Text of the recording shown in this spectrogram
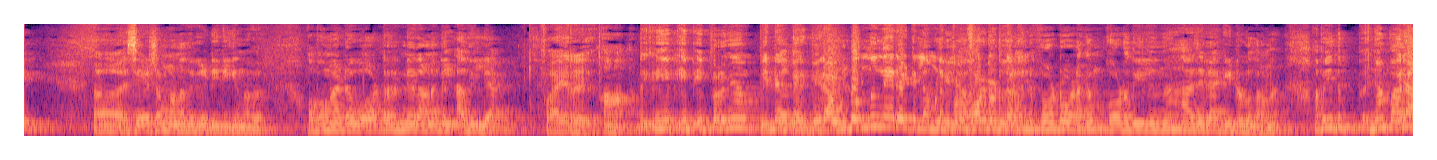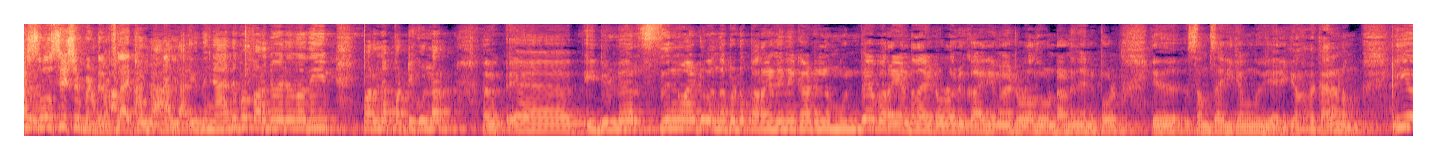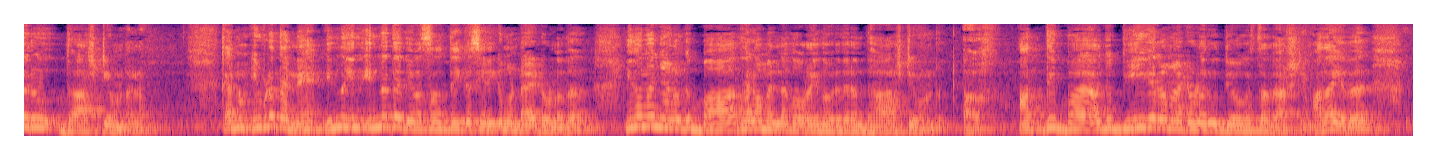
ശേഷമാണ് അത് കിട്ടിയിരിക്കുന്നത്. ഒപ്പമായിട്ട് വോട്ടറിന്റെതാണെങ്കിൽ അതില്ല. ഫയർ ആ ഈ പറഞ്ഞ പിന്നെ ഗ്രൗണ്ട് ഒന്നും നേരായിട്ടില്ല. നമ്മളിപ്പോഴും ഫോട്ടോ എടുത്താണ് ഫോട്ടോ അടക്കം കോടതിയിൽ നിന്ന് ഹാജരാക്കിയിട്ടുള്ളതാണ്. അപ്പൊ ഇത് ഞാൻ അസോസിയേഷൻ ഉണ്ട് അല്ല, ഇത് ഞാനിപ്പോ പറഞ്ഞു വരുന്നത് ഈ പറഞ്ഞ പർട്ടിക്കുലർ ഈ ബിൽഡേഴ്സിനുമായിട്ട് ബന്ധപ്പെട്ട് പറയുന്നതിനെക്കാട്ടിലും മുൻപേ പറയേണ്ടതായിട്ടുള്ള ഒരു കാര്യമായിട്ടുള്ളത് കൊണ്ടാണ് ഞാനിപ്പോൾ ഇത് സംസാരിക്കാമെന്ന് വിചാരിക്കുന്നത്. കാരണം ഈ ഒരു ധാർഷ്ട്യം ഉണ്ടല്ലോ കാരണം ഇവിടെ തന്നെ ഇന്ന് ഇന്ന് ഇന്നത്തെ ദിവസത്തേക്ക് ശരിക്കും ഉണ്ടായിട്ടുള്ളത് ഇതൊന്നും ഞങ്ങൾക്ക് ബാധകമല്ല എന്ന് പറയുന്ന ഒരു തരം ധാർഷ്ട്യമുണ്ട് അതി അത് ഭീകരമായിട്ടുള്ള ഒരു ഉദ്യോഗസ്ഥ ധാർഷ്ട്യം. അതായത്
